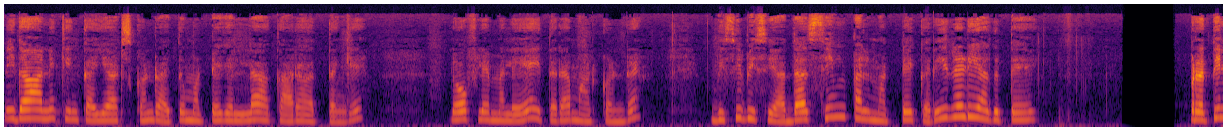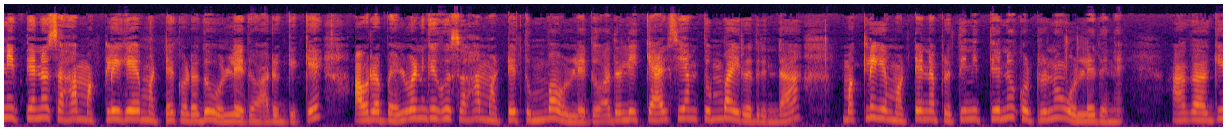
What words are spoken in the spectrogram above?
ನಿಧಾನಕ್ಕೆ ಹಿಂಗೆ ಕೈ ಆಡಿಸ್ಕೊಂಡ್ರೆ ಆಯಿತು, ಮೊಟ್ಟೆಗೆಲ್ಲ ಖಾರ ಹತ್ತಂಗೆ. ಲೋ ಫ್ಲೇಮಲ್ಲೇ ಈ ಥರ ಮಾಡಿಕೊಂಡ್ರೆ ಬಿಸಿ ಬಿಸಿಯಾದ ಸಿಂಪಲ್ ಮೊಟ್ಟೆ ಕರಿ ರೆಡಿ ಆಗುತ್ತೆ. ಪ್ರತಿನಿತ್ಯನೂ ಸಹ ಮಕ್ಕಳಿಗೆ ಮೊಟ್ಟೆ ಕೊಡೋದು ಒಳ್ಳೆಯದು ಆರೋಗ್ಯಕ್ಕೆ. ಅವರ ಬೆಳವಣಿಗೆಗೂ ಸಹ ಮೊಟ್ಟೆ ತುಂಬ ಒಳ್ಳೆಯದು ಅದರಲ್ಲಿ ಕ್ಯಾಲ್ಸಿಯಂ ತುಂಬ ಇರೋದ್ರಿಂದ ಮಕ್ಕಳಿಗೆ ಮೊಟ್ಟೆನ ಪ್ರತಿನಿತ್ಯನೂ ಕೊಟ್ಟರು ಒಳ್ಳೆಯದೇ ಹಾಗಾಗಿ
